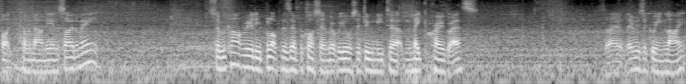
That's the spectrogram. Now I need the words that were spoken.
Coming down the inside of me. So we can't really block the zebra crossing, but we also do need to make progress. So there is a green light.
